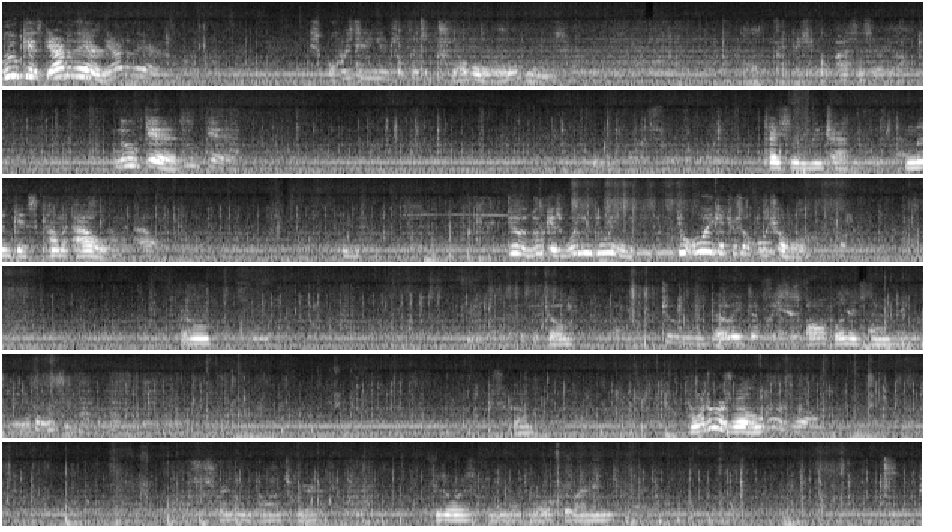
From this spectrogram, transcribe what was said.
Lucas, get out of there! He's always getting himself into trouble, always. I can't go past this area. Lucas! Tyson in the group chat. Lucas, come out. Dude, Lucas, what are you doing? You always get yourself into trouble. Bro. Go. Dude, that, like, that place is off limits, dude. Like, you never listen. Let's go. I wonder where's Will. Just randomly on, it's weird. He's always in the middle for learning.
